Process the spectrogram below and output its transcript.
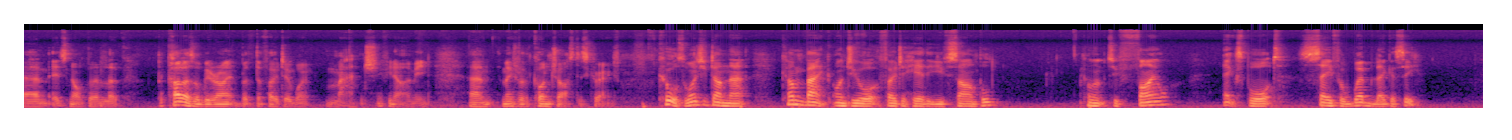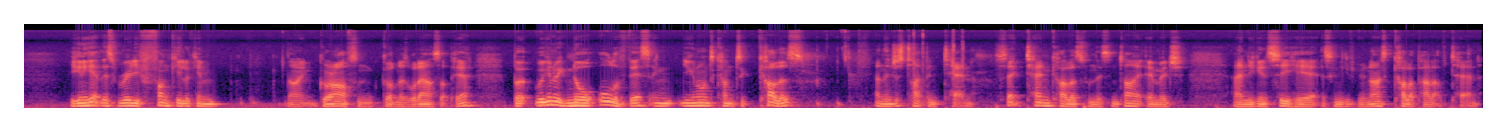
um, it's not going to look, the colours will be right, but the photo won't match, if you know what I mean. Um, make sure the contrast is correct. Cool, so once you've done that, come back onto your photo here that you've sampled, come up to File, Export, Save for Web Legacy, you're going to get this really funky looking like graphs and God knows what else up here. But we're going to ignore all of this and you're going to want to come to colors and then just type in 10. Select 10 colors from this entire image and you can see here it's going to give you a nice color palette of 10.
